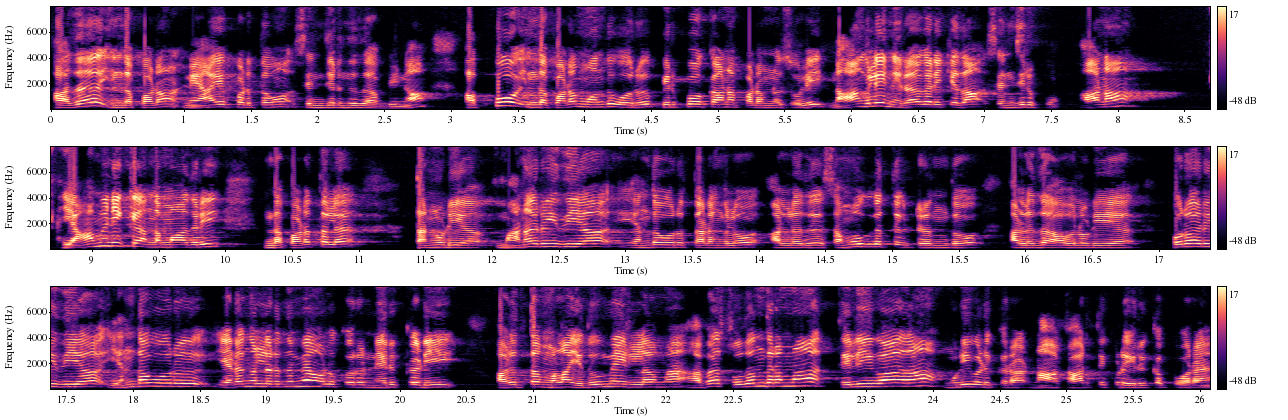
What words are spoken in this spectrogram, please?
அதை இந்த படம் நியாயப்படுத்தவும் செஞ்சிருந்தது அப்படின்னா அப்போ இந்த படம் வந்து ஒரு பிற்போக்கான படம்னு சொல்லி நாங்களே நிராகரிக்க தான் செஞ்சிருப்போம். ஆனா யாமினிக்கு அந்த மாதிரி இந்த படத்துல தன்னுடைய மன ரீதியா எந்த ஒரு தடங்களோ அல்லது சமூகத்துக்கிட்ட இருந்தோ அல்லது அவளுடைய புற ரீதியா எந்த ஒரு இடங்கள்ல இருந்துமே அவளுக்கு ஒரு நெருக்கடி அழுத்தம் எல்லாம் எதுவுமே இல்லாம அவ சுதந்திரமா தெளிவா தான் முடிவெடுக்கிறா. நான் கார்த்திக் கூட இருக்க போறேன்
